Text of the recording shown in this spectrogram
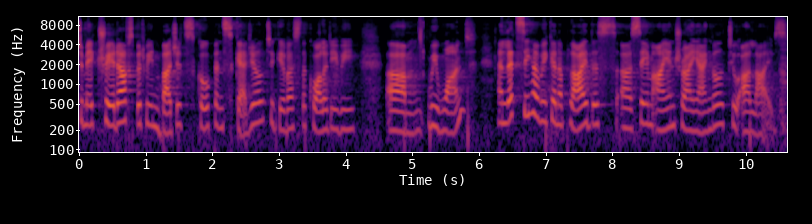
to make trade-offs between budget, scope, and schedule to give us the quality we, um, we want. And let's see how we can apply this uh, same iron triangle to our lives.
